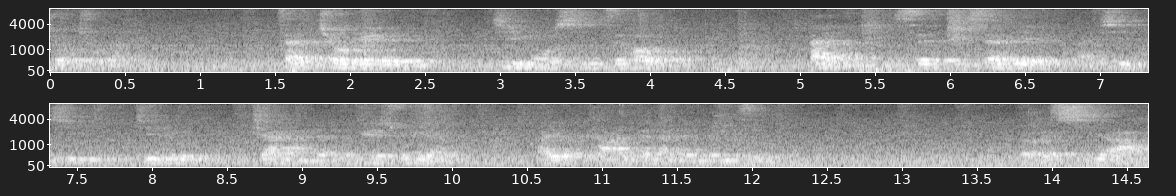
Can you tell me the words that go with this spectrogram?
救出来。在旧约里，继摩西之后，带领以色以色列百姓进进入迦南的约书亚，还有他原来的名字何西阿，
